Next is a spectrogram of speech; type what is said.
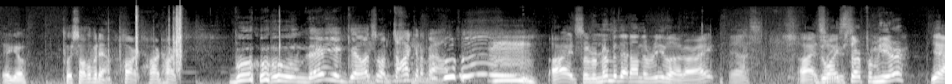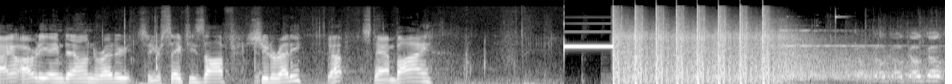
There you go. Push all the way down. Hard, hard, hard. Boom! There you go. That's what I'm talking about. all right. So remember that on the reload. All right. Yes. All right. Do so I start from here? Yeah, I already aimed down. Ready. So your safety's off. Shooter ready. Yep. Stand by. Go.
